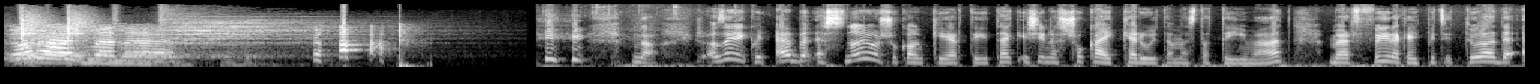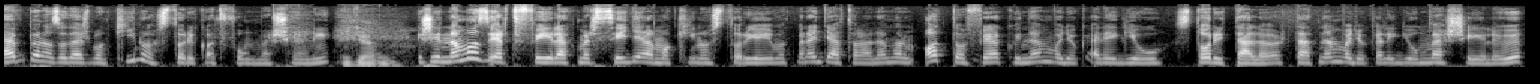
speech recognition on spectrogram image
Garázsmenet! Na, és az egyik, hogy ebben ezt nagyon sokan kértétek, és én ezt sokáig kerültem ezt a témát, mert félek egy picit tőle, de ebben az adásban kínos sztorikat fogunk mesélni. Igen. És én nem azért félek, mert szégyellem a kínos sztoriaimat, mert egyáltalán nem, hanem attól félek, hogy nem vagyok elég jó storyteller, tehát nem vagyok elég jó mesélő,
